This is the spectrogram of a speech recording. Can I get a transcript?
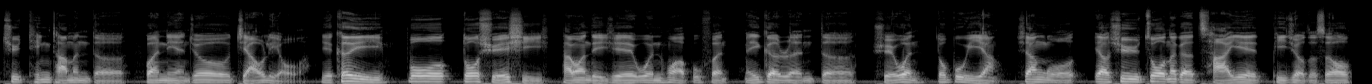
去听他们的观念，就交流啊，也可以多多学习台湾的一些文化部分。每一个人的学问都不一样，像我要去做那个茶叶啤酒的时候，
